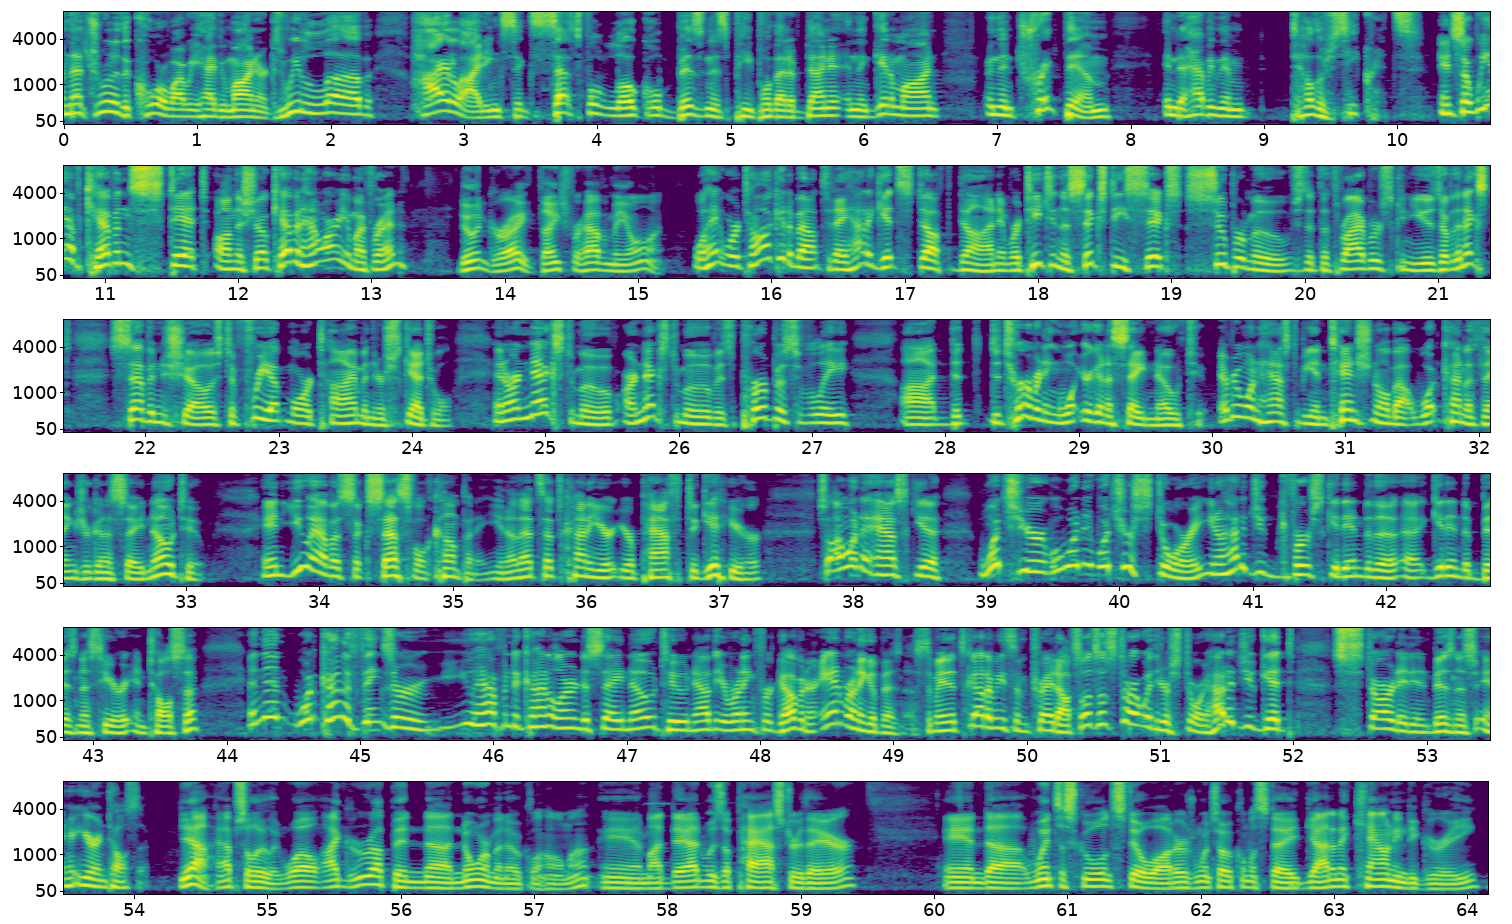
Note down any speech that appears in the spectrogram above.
And that's really the core why we have him on here because we love highlighting successful local business people that have done it and then get them on and then trick them into having them tell their secrets. And so we have Kevin Stitt on the show. Kevin, how are you, my friend? Doing great. Thanks for having me on. Well, hey, we're talking about today how to get stuff done, and we're teaching the 66 super moves that the Thrivers can use over the next seven shows to free up more time in their schedule. And our next move, our next move is purposefully uh, de- determining what you're going to say no to. Everyone has to be intentional about what kind of things you're going to say no to. And you have a successful company. You know that's that's kind of your, your path to get here. So I want to ask you, what's your what, what's your story? You know, how did you first get into the uh, get into business here in Tulsa? And then what kind of things are you having to kind of learn to say no to now that you're running for governor and running a business? I mean, it's got to be some trade offs. So let's, let's start with your story. How did you get started in business in, here in Tulsa? Yeah, absolutely. Well, I grew up in uh, Norman, Oklahoma, and my dad was a pastor there and uh, went to school in Stillwater, went to Oklahoma State, got an accounting degree,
